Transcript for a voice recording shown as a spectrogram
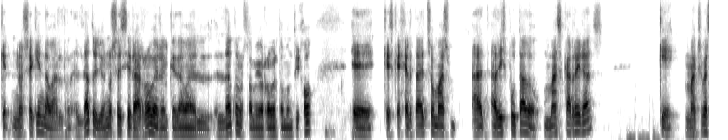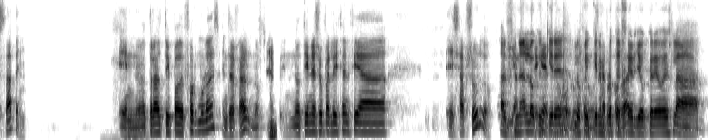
que no sé quién daba el, dato, yo no sé si era Robert el que daba el, el dato, nuestro amigo Roberto Montijo, eh, que es que Herta ha hecho más, ha, ha disputado más carreras que Max Verstappen en otro tipo de fórmulas, entonces claro, no, no tiene superlicencia, es absurdo. Al Y final lo que, no, lo que quieren recordar. proteger, yo creo, es la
